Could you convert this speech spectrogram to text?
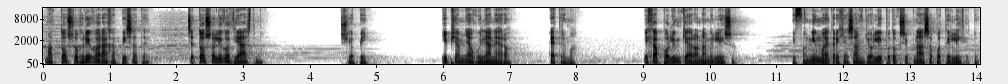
Μα τόσο γρήγορα αγαπήσατε, σε τόσο λίγο διάστημα. Σιωπή. Ήπια μια γουλιά νερό. Έτρεμα. Είχα πολύ καιρό να μιλήσω. Η φωνή μου έτρεχε σαν βιολί που το ξυπνάς από τη λύθη του.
